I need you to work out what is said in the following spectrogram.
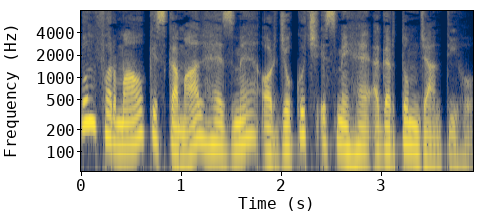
تم فرماؤ کس کا مال ہے میں اور جو کچھ اس میں ہے اگر تم جانتی ہو۔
